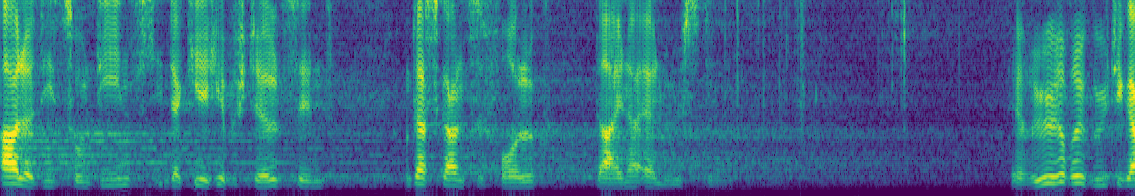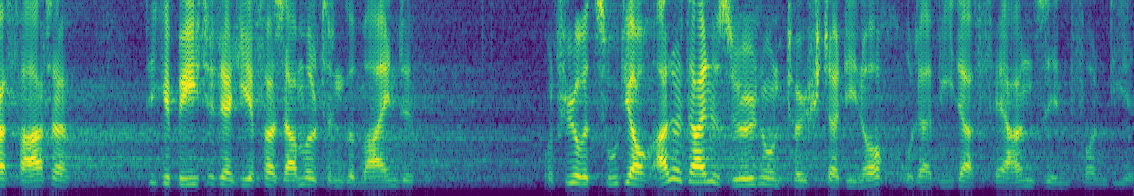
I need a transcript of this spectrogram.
alle, die zum Dienst in der Kirche bestellt sind und das ganze Volk deiner Erlösten. Erhöre, gütiger Vater, die Gebete der hier versammelten Gemeinde und führe zu dir auch alle deine Söhne und Töchter, die noch oder wieder fern sind von dir.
